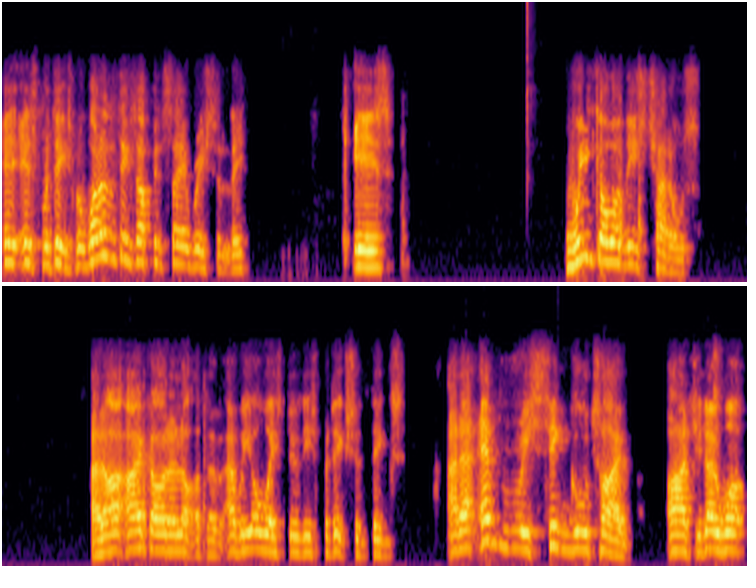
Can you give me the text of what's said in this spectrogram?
it, it's ridiculous. But one of the things I've been saying recently is we go on these channels, and I, I go on a lot of them, and we always do these prediction things. And at every single time, ah, oh, do you know what?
